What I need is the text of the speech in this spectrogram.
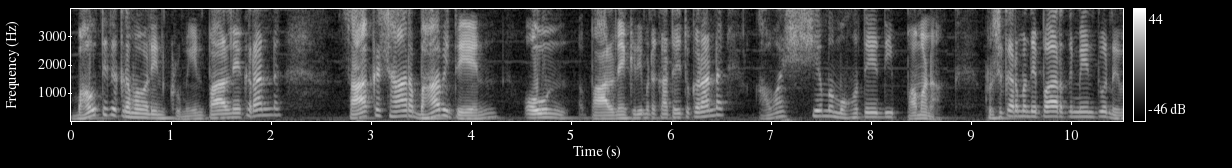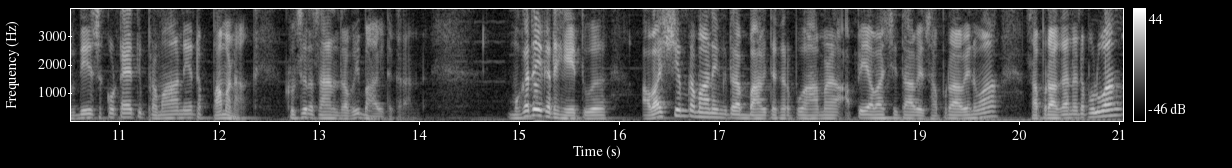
භෞතික ක්‍රමවලින් කෘමීන් පාලනය කරන්න, සාකෂාර භාවිතයෙන් ඔවුන් පාලනය කිරීමට කටයුතු කරන්න අවශ්‍යම මොහොතේදී පමණක්. කෘෂිකර්ම දෙපාර්තමේන්තුව නිර්දේශ කොට ඇති ප්‍රමාණයට පමණක් කෘෂි රසායන ද්‍රව්‍ය භාවිත කරන්න. මොකද ඒකට හේතුව අවශ්‍ය ප්‍රමාණයෙන් විතරක් භාවිත කරපුවාම අපේ අවශ්‍යතාවය සපුරා වෙනවා සපුරා ගන්නට පුළුවන්.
